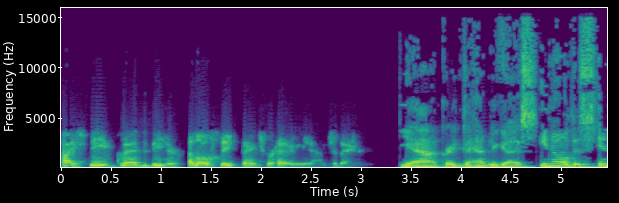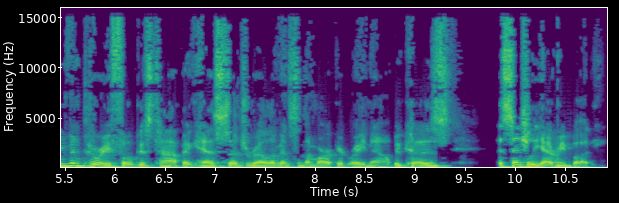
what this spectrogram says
Hi, Steve. Glad to be here. Hello, Steve. Thanks for having me on today. Yeah, great to have you guys. You know, this inventory focused topic has such relevance in the market right now because essentially everybody,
